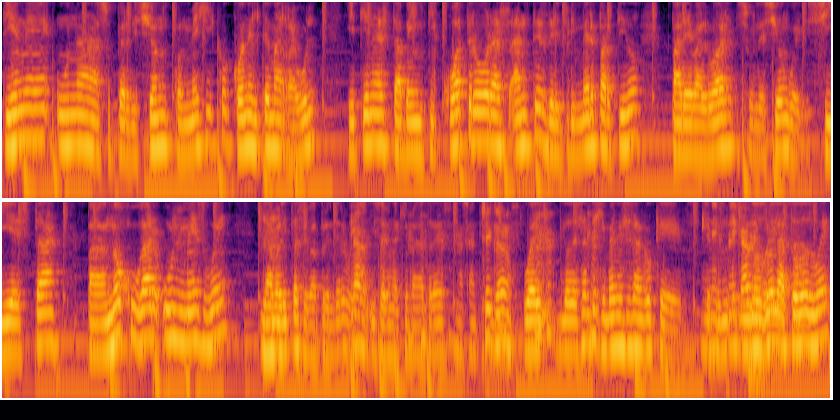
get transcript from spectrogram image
tiene una supervisión con México con el tema Raúl y tiene hasta 24 horas antes del primer partido para evaluar su lesión, güey. Si está para no jugar un mes, güey, la balita se va a prender, güey. Claro. Y saben a quién van a traer. Sí, claro. Güey, lo de Santi Jiménez es algo que, nos duele a todos, güey.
